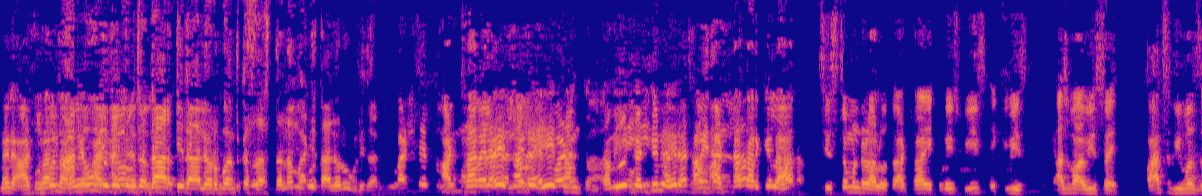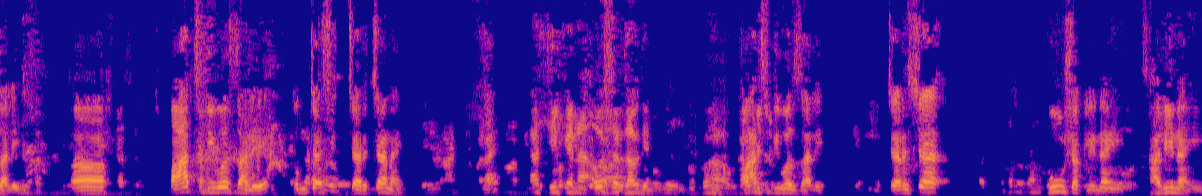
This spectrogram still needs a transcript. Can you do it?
नाही अठरा तुमचं तारखेला दार तिथं आल्यावर बंद कसं असतं ना? मग तिथं आल्यावर उघडी झाली अठरा तारखेला शिष्टमंडळ आलं होतं. अठरा एकोणीस वीस एकवीस आज बावीस आहे. पाच दिवस झाले. पाच दिवस झाले. तुमच्याशी चर्चा नाही. हा, ठीक आहे ना. ओ सर जाऊ द्या. पाच दिवस झाले. चर्चा होऊ शकली नाही झाली नाही.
